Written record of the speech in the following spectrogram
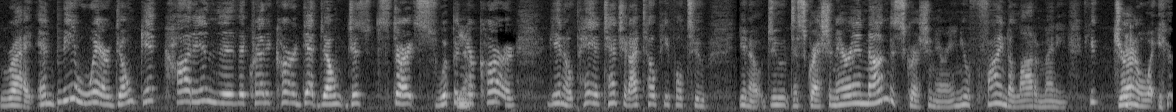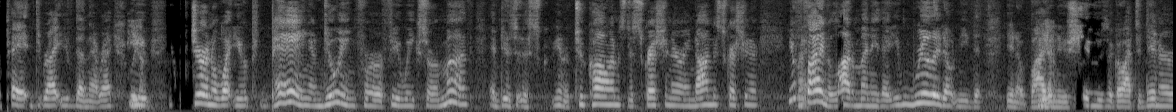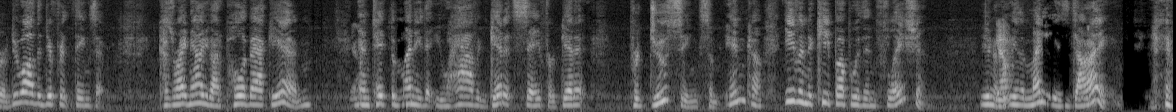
Right. And be aware, don't get caught in the, the credit card debt. Don't just start whipping Yeah. your card. You know, pay attention. I tell people to, you know, do discretionary and non discretionary, and you'll find a lot of money. If you journal what you paid, right? You've done that, right? Yeah. you journal what you're paying and doing for a few weeks or a month and do this, you know, two columns discretionary, non discretionary. You'll Right. find a lot of money that you really don't need to, you know, buy Yeah. the new shoes or go out to dinner or do all the different things that because right now you got to pull it back in Yeah. and take the money that you have and get it safe or get it producing some income even to keep up with inflation you know Yeah. the money is dying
